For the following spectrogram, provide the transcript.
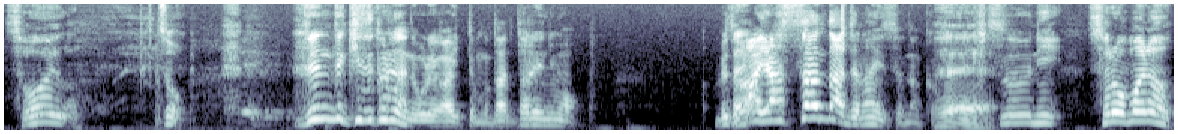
そういう。そう。全然気づかれないんで俺が言ってもだ誰にも別にえ？あやっさんだじゃないんですよなんか。ええ。普通に。それお前の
